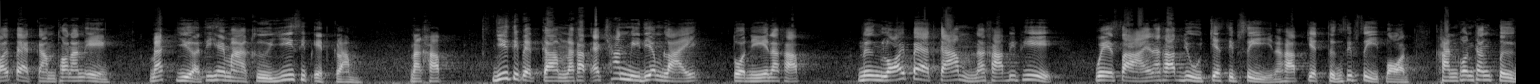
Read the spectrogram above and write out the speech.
108 กรัมเท่านั้นเอง แม็กเหยื่อที่ให้มาคือ 21 กรัมนะครับ21 กรัมนะครับแอคชั่นมีเดียมไลท์ตัวนี้นะครับ108 กรัมนะครับพี่พี่ๆเวสายนะครับอยู่ 74 นะครับ7ถึง14 ปอนด์คันค่อนข้างตึง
